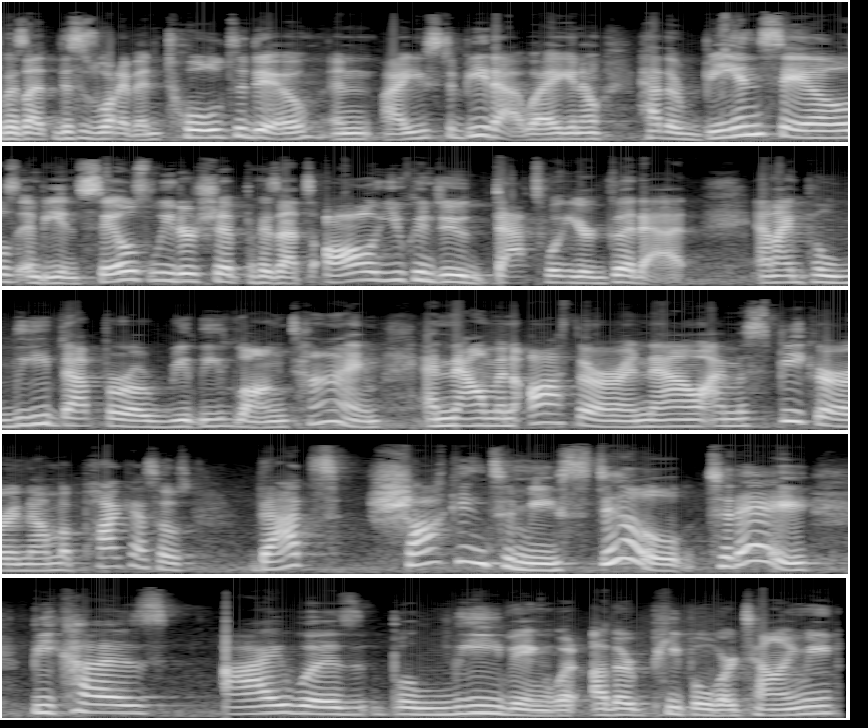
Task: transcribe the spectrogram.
because I, this is what I've been told to do. And I used to be that way, you know, Heather, be in sales and be in sales leadership because that's all you can do. That's what you're good at. And I believed that for a really long time. And now I'm an author and now I'm a speaker and now I'm a podcast host. That's shocking to me still today because I was believing what other people were telling me.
